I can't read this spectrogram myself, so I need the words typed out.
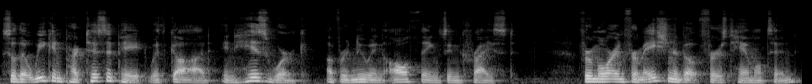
so that we can participate with God in His work of renewing all things in Christ. For more information about First Hamilton,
